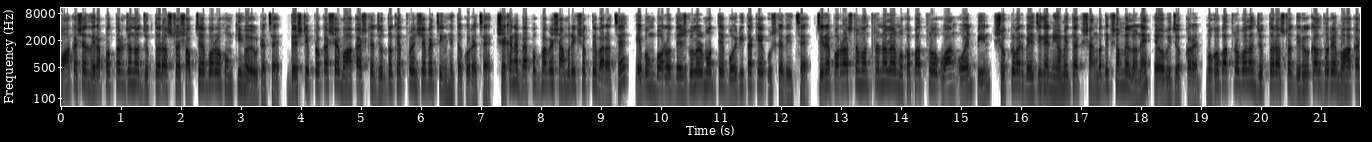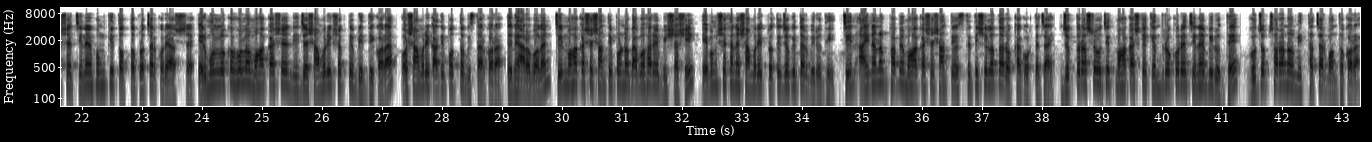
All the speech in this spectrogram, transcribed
মহাকাশের নিরাপত্তার জন্য যুক্তরাষ্ট্র সবচেয়ে বড় হুমকি হয়ে উঠেছে। দেশটি প্রকাশ্যে মহাকাশকে যুদ্ধক্ষেত্র হিসেবে চিহ্নিত করেছে। সেখানে ব্যাপকভাবে সামরিক শক্তি বাড়াচ্ছে এবং বড় দেশগুলোর মধ্যে বৈরিতাকে উস্কে দিচ্ছে। চীনের পররাষ্ট্র মন্ত্রণালয়ের মুখপাত্র ওয়াং ওয়েনপিন শুক্রবার বেইজিং এ নিয়মিত এক সাংবাদিক সম্মেলনে এ অভিযোগ করেন। মুখপাত্র বলেন, যুক্তরাষ্ট্র দীর্ঘকাল ধরে মহাকাশে চীনের হুমকি তথ্য প্রচার করে আসছে। এর মূল লক্ষ্য হল মহাকাশে নিজের সামরিক শক্তি বৃদ্ধি করা ও সামরিক আধিপত্য বিস্তার করা। তিনি আরও বলেন চীন মহাকাশে শান্তিপূর্ণ ব্যবহারে বিশ্বাসী এবং সেখানে সামরিক প্রতিযোগিতার বিরোধী। চীন আইনানুকভাবে মহাকাশে শান্তি ও স্থিতিশীলতা রক্ষা করতে চায়। যুক্তরাষ্ট্র উচিত মহাকাশকে কেন্দ্র করে চীনের বিরুদ্ধে গুজব ছড়ানো মিথ্যাচার বন্ধ করা।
